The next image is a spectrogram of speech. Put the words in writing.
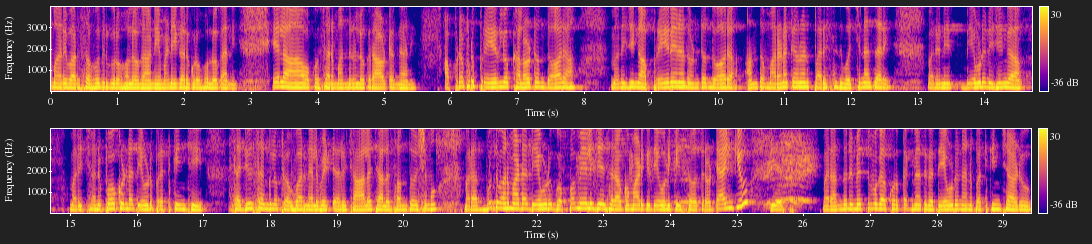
మరి వారి సహోదరి గృహంలో కానీ మణిగారి గృహంలో కానీ ఇలా ఒక్కోసారి మందిరంలోకి రావటం కానీ అప్పుడప్పుడు ప్రేయర్లో కలవటం ద్వారా మరి నిజంగా ఆ ప్రేయర్ అనేది ఉండటం ద్వారా అంత మరణకరమైన పరిస్థితి వచ్చినా సరే మరి ని- దేవుడు నిజంగా మరి చనిపోకుండా దేవుడు బ్రతికించి సజీవ సంఘంలో ప్రభువారు నిలబెట్టారు. చాలా చాలా సంతోషము. మరి అద్భుతం అనమాట దేవుడు గొప్ప మేలు చేశారు. ఆ కుమారుడికి దేవునికి స్తోత్రం. థ్యాంక్ యూ ఎస్ మరి అందు నిమిత్తముగా కృతజ్ఞతగా దేవుడు నన్ను బతికించాడు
